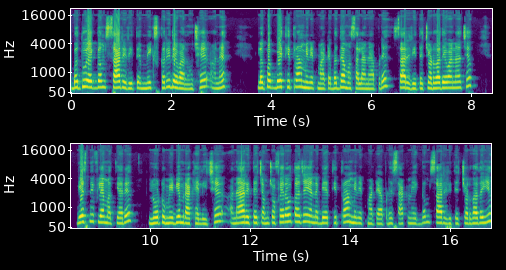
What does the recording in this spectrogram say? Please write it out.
બધું એકદમ સારી રીતે મિક્સ કરી દેવાનું છે અને લગભગ બેથી ત્રણ મિનિટ માટે બધા મસાલાને આપણે સારી રીતે ચડવા દેવાના છે. ગેસની ફ્લેમ અત્યારે લો ટુ મીડિયમ રાખેલી છે અને આ રીતે ચમચો ફેરવતા જઈએ અને બેથી ત્રણ મિનિટ માટે આપણે શાકને એકદમ સારી રીતે ચડવા દઈએ.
